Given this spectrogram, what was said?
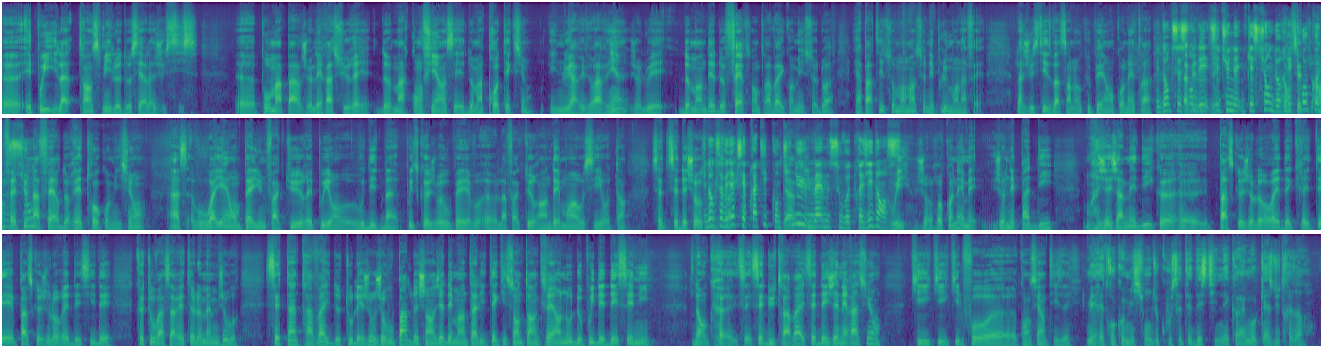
euh, et puis il a transmis le dossier à la justice. Euh, pour ma part, je l'ai rassuré de ma confiance et de ma protection. Il ne lui arrivera rien. Je lui ai demandé de faire son travail comme il se doit. Et à partir de ce moment, ce n'est plus mon affaire. La justice va s'en occuper, on connaîtra. Et donc, c'est une question de rétrocommission C'est en fait une affaire de rétrocommission. Hein, vous voyez, on paye une facture et puis on vous dit, ben, puisque je veux vous payer euh, la facture, rendez-moi aussi autant. C'est des choses. Et donc, ça veut dire que ces pratiques continuent, même sous votre présidence Oui, je reconnais. Mais je n'ai pas dit, moi, j'ai jamais dit que euh, parce que je l'aurais décrété, parce que je l'aurais décidé, que tout va s'arrêter le même jour. C'est un travail de tous les jours. Je vous parle de changer des mentalités qui sont ancrées en nous depuis des décennies. Donc euh, c'est du travail, c'est des générations qu'il faut euh, conscientiser. Mais rétrocommission, du coup, c'était destiné quand même aux caisses du Trésor?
